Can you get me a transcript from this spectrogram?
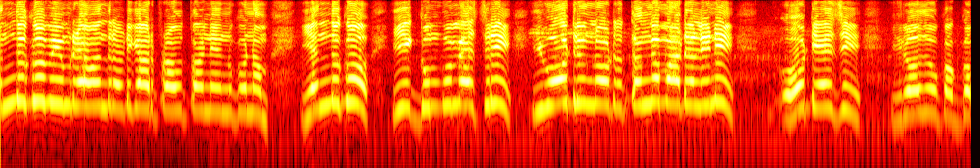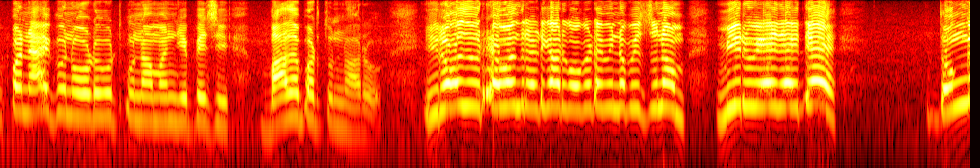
ఎందుకు మేము రేవంత్ రెడ్డి గారు ప్రభుత్వాన్ని ఎన్నుకున్నాం? ఎందుకు ఈ గుంపు మేస్త్రి ఈ ఓటింగ్ నోటు దొంగ మాటలిని ఓటేసి ఈరోజు ఒక గొప్ప నాయకుని ఓడగొట్టుకున్నామని చెప్పేసి బాధపడుతున్నారు. ఈరోజు రేవంత్ రెడ్డి గారికి ఒకటే విన్నపిస్తున్నాం. మీరు ఏదైతే దొంగ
